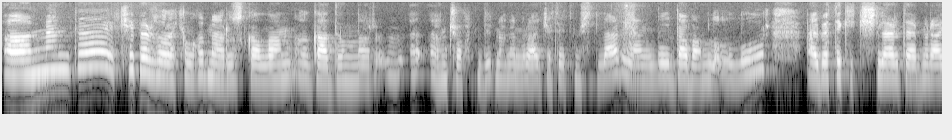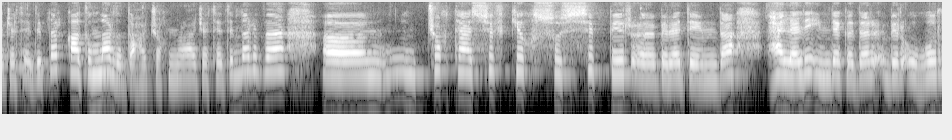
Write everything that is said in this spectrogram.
Məndə kiber zorakılığa məruz qalan qadınlar ən çox mənə müraciət etmişdilər. Yəni bu davamlı olur. Əlbəttə ki, kişilər də müraciət ediblər, qadınlar da daha çox müraciət edirlər və çox təəssüf ki, xüsusi bir belə deyim də hələlik indiyə qədər bir uğur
